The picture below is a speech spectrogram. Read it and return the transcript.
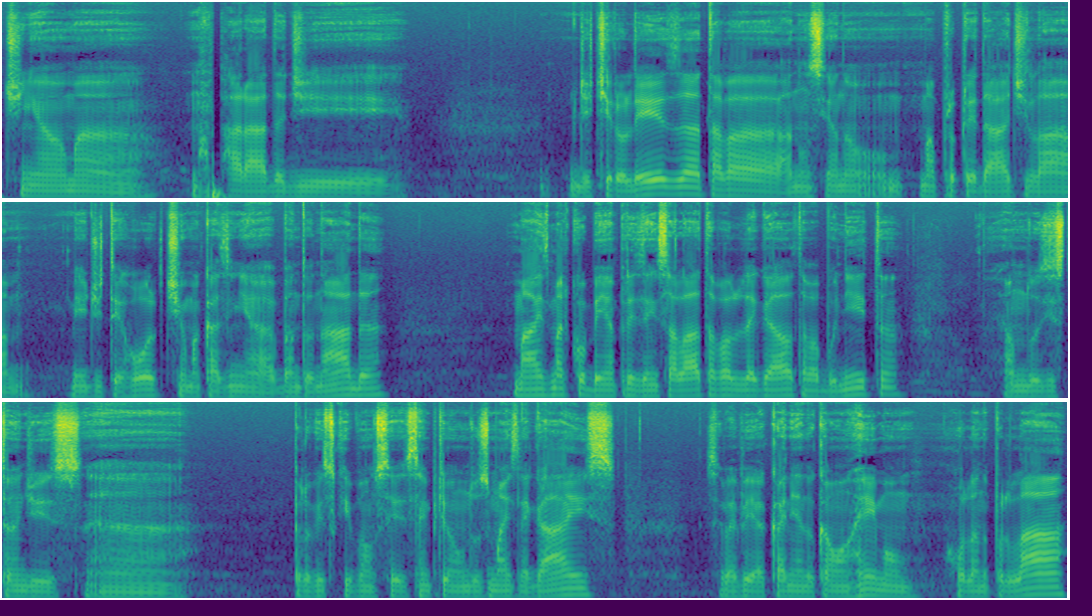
tinha uma, uma parada de de tirolesa, estava anunciando uma propriedade lá meio de terror, que tinha uma casinha abandonada. Mas marcou bem a presença lá, estava legal, estava bonita. É um dos estandes, é, pelo visto que vão ser sempre um dos mais legais. Você vai ver a carinha do Calvin Raymond rolando por lá.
